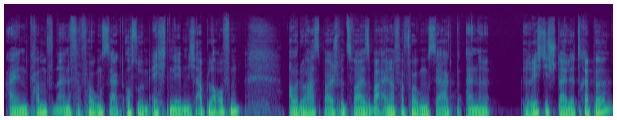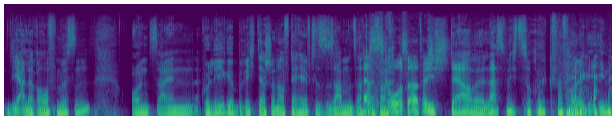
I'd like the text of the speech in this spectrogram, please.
ein Kampf und eine Verfolgungsjagd auch so im echten Leben nicht ablaufen, aber du hast beispielsweise bei einer Verfolgungsjagd eine richtig steile Treppe, die alle rauf müssen und sein Kollege bricht da schon auf der Hälfte zusammen und sagt Das ist einfach, großartig. ich sterbe, lass mich zurück, verfolge ihn.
